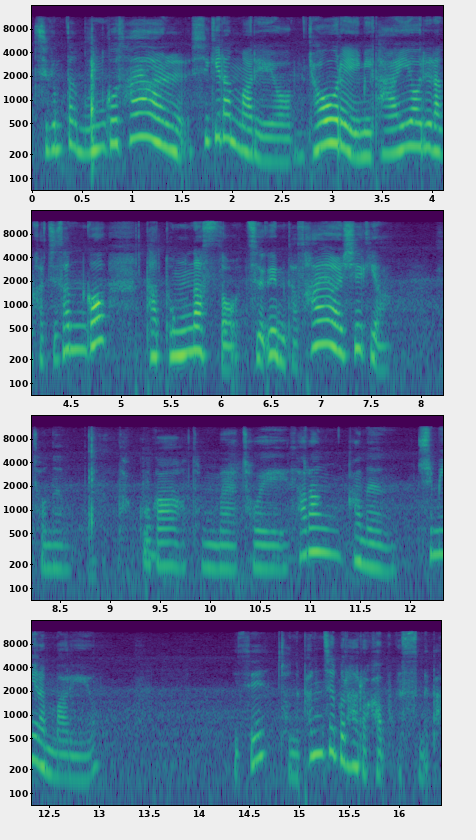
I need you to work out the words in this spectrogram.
지금 딱 문구 사야 할 시기란 말이에요. 겨울에 이미 다이어리랑 같이 산 거 다 동났어. 지금 다 사야 할 시기야. 저는 탁구가 정말 저의 사랑하는 취미란 말이에요. 이제 저는 편집을 하러 가보겠습니다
